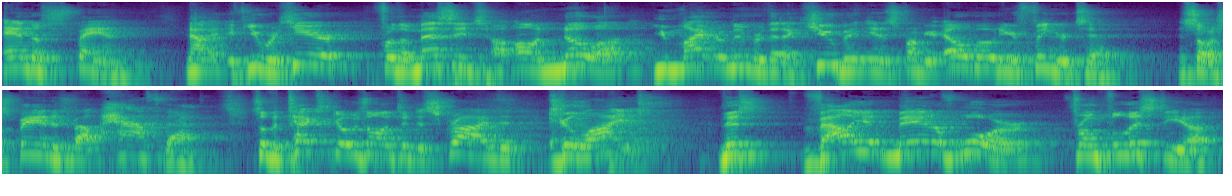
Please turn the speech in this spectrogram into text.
and a span. Now, if you were here for the message uh, on Noah, you might remember that a cubit is from your elbow to your fingertip. And so a span is about half that. So the text goes on to describe that Goliath, this valiant man of war from Philistia,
